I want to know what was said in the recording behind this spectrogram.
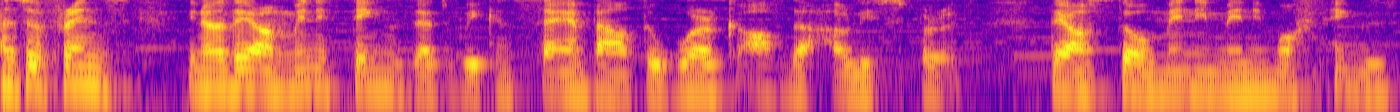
And so, friends, you know, there are many things that we can say about the work of the Holy Spirit there are still many, many more things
